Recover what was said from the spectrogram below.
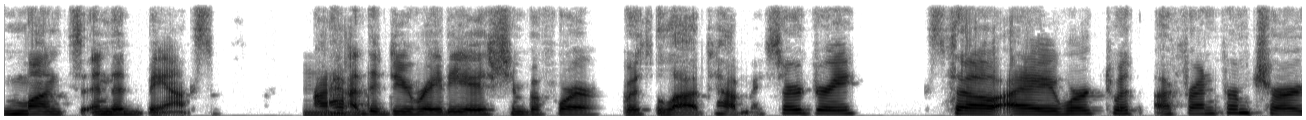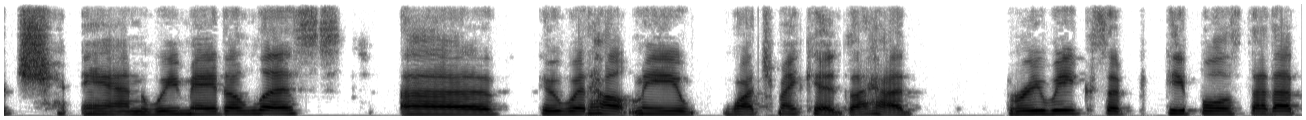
months in advance. Mm-hmm. I had to do radiation before I was allowed to have my surgery. So I worked with a friend from church and we made a list of who would help me watch my kids. I had three weeks of people set up,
